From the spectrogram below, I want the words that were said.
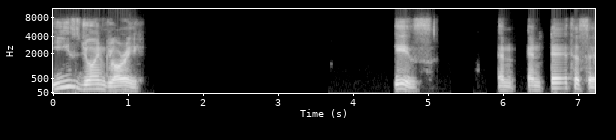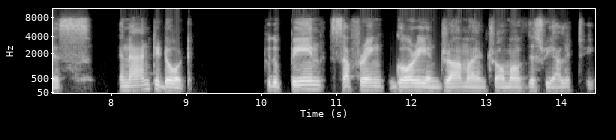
Ease, joy, and glory is an antithesis, an antidote to the pain, suffering, gory, and drama and trauma of this reality.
